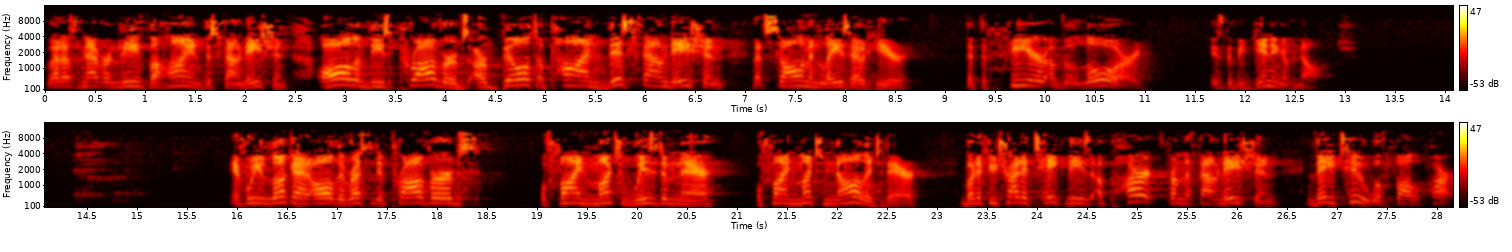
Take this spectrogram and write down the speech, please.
let us never leave behind this foundation. All of these proverbs are built upon this foundation that Solomon lays out here, that the fear of the Lord is the beginning of knowledge. If we look at all the rest of the proverbs, we'll find much wisdom there. We'll find much knowledge there. But if you try to take these apart from the foundation, they too will fall apart.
